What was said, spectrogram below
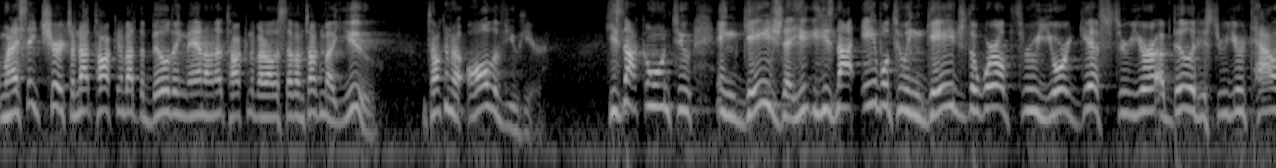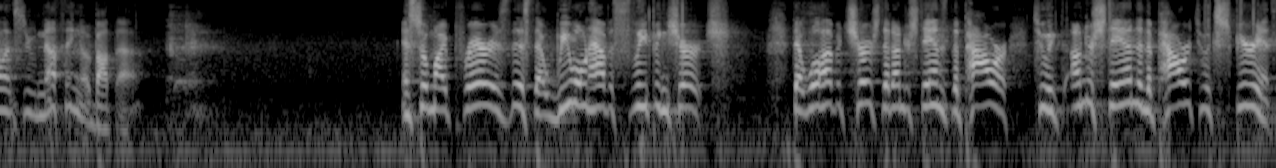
And when I say church, I'm not talking about the building, man. I'm not talking about all this stuff. I'm talking about you. I'm talking about all of you here. He's not going to engage that. He, he's not able to engage the world through your gifts, through your abilities, through your talents, through nothing about that. And so, my prayer is this that we won't have a sleeping church. That we'll have a church that understands the power to understand and the power to experience,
